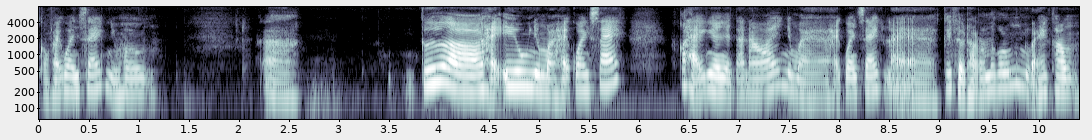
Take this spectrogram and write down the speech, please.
còn phải quan sát nhiều hơn. À, cứ uh, hãy yêu nhưng mà hãy quan sát. Có thể nghe người ta nói nhưng mà hãy quan sát là cái sự thật đó nó có đúng như vậy hay không.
